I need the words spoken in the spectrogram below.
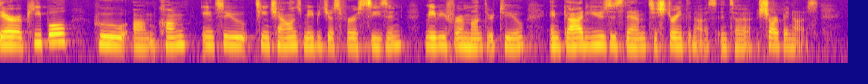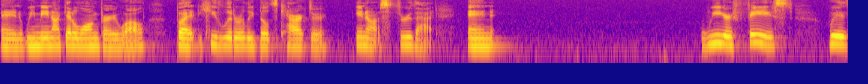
There are people who um, come into Teen Challenge maybe just for a season, maybe for a month or two, and God uses them to strengthen us and to sharpen us. And we may not get along very well, but He literally builds character in us through that. And we are faced with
